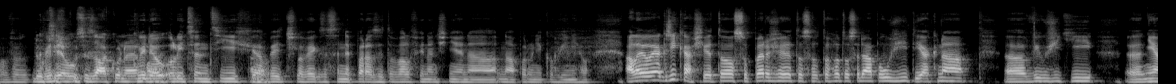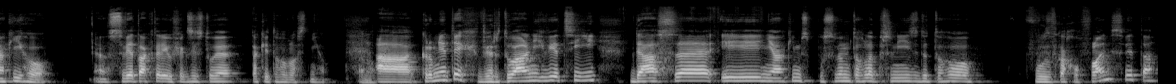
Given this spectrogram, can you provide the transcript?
uh, v, Do k videu, se zákonem k videu a... o licencích, ano. aby člověk zase neparazitoval finančně na nápadu někoho jiného. Ale jo, jak říkáš, je to super, že to, tohle se dá použít jak na uh, využití uh, nějakého světa, který už existuje, tak i toho vlastního. Ano. A kromě těch virtuálních věcí dá se i nějakým způsobem tohle přenést do toho v úzovkách offline světa?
